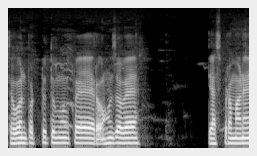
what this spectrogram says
तो वनपट्टू तुम पे रहून जवे। त्याचप्रमाणे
